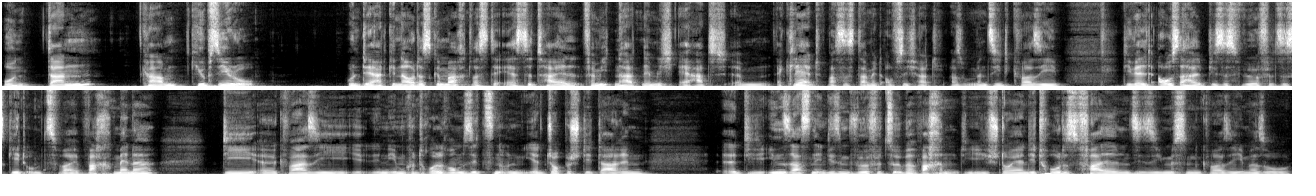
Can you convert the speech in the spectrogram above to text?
Und dann kam Cube Zero. Und der hat genau das gemacht, was der erste Teil vermieden hat, nämlich er hat ähm, erklärt, was es damit auf sich hat. Also man sieht quasi die Welt außerhalb dieses Würfels. Es geht um zwei Wachmänner, die äh, quasi in ihrem Kontrollraum sitzen und ihr Job besteht darin, die Insassen in diesem Würfel zu überwachen. Die steuern die Todesfallen, sie, sie müssen quasi immer so,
